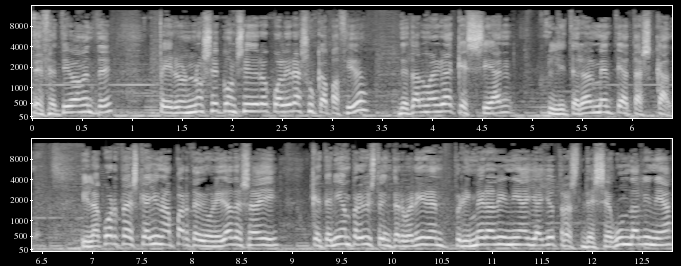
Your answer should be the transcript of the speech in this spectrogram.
Efectivamente, pero no se consideró cuál era su capacidad, de tal manera que se han literalmente atascado. Y la cuarta es que hay una parte de unidades ahí que tenían previsto intervenir en primera línea y hay otras de segunda línea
